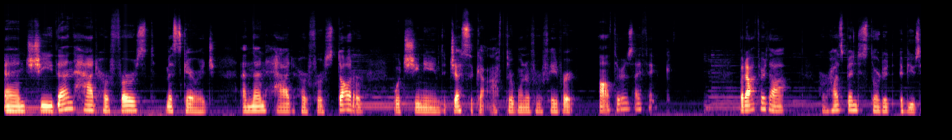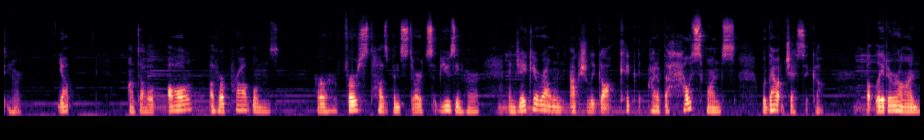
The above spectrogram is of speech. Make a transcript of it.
And she then had her first miscarriage and then had her first daughter, which she named Jessica after one of her favorite authors, I think. But after that, her husband started abusing her. Yup. On top of all of her problems, her first husband starts abusing her, and J.K. Rowling actually got kicked out of the house once without Jessica. But later on,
